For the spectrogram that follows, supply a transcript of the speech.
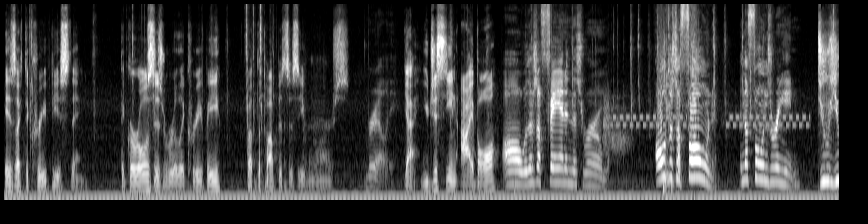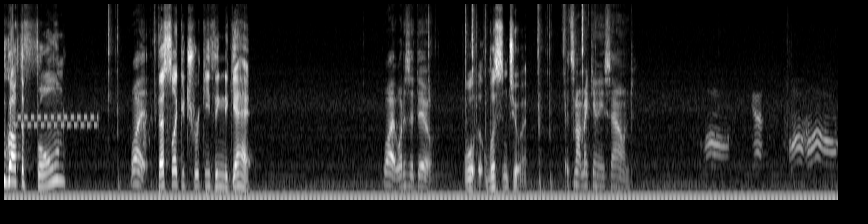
is like the creepiest thing. The girls is really creepy, but the puppets is even worse. Really. Yeah, you just see an eyeball. Oh, well, there's a fan in this room. Oh, there's a phone, and the phone's ringing. Dude, you got the phone? What? That's like a tricky thing to get. What? What does it do? Well, listen to it. It's not making any sound. Hello? Yes. Hello, hello?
